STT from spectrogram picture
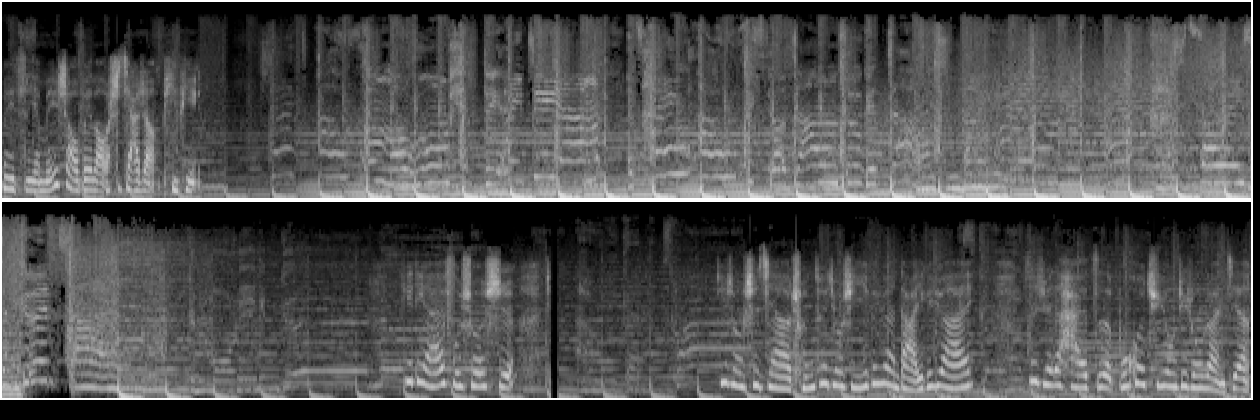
为此也没少被老师家长批评。T F 说是这种事情啊，纯粹就是一个愿打一个愿挨。自觉的孩子不会去用这种软件，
